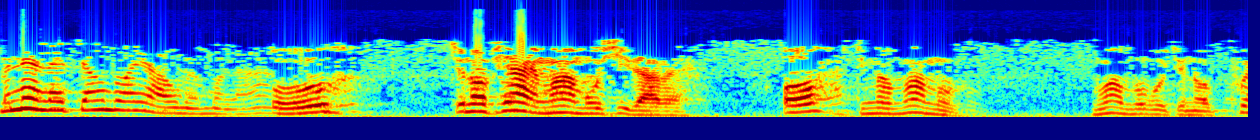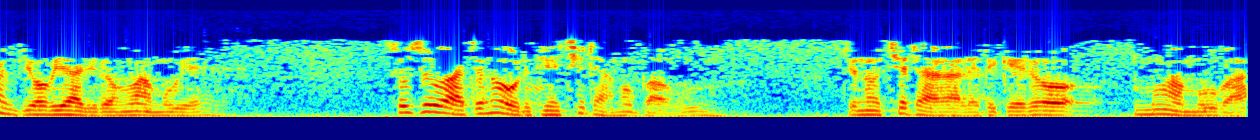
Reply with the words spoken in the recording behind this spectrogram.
မနဲ့လဲကြောင်းသွားရအောင်မယ်မဟုတ်လားအိုးကျွန်တော်ဖျားရင်မမိုးရှိတာပဲဩဒီမှာမမိုးမမိုးကိုကျွန်တော်ဖွင့်ပြောပြရစီတော့မမိုးရဲ့ဆူဆူကကျွန်တော်ကိုတကယ်ချစ်တာမဟုတ်ပါဘူးကျွန်တော်ချစ်တာကလည်းတကယ်တော့မမိုးပါ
